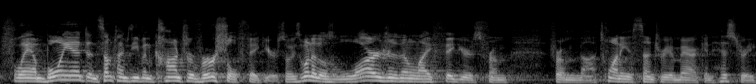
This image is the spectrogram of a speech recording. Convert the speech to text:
flamboyant and sometimes even controversial figure. So he's one of those larger than life figures from, from uh, 20th century American history.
